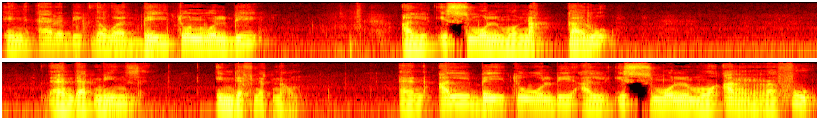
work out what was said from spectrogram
In arabic the word baytun will be al ismul munakkaru. And that means indefinite noun. And al baytu will be al ismul mu'arrafu.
